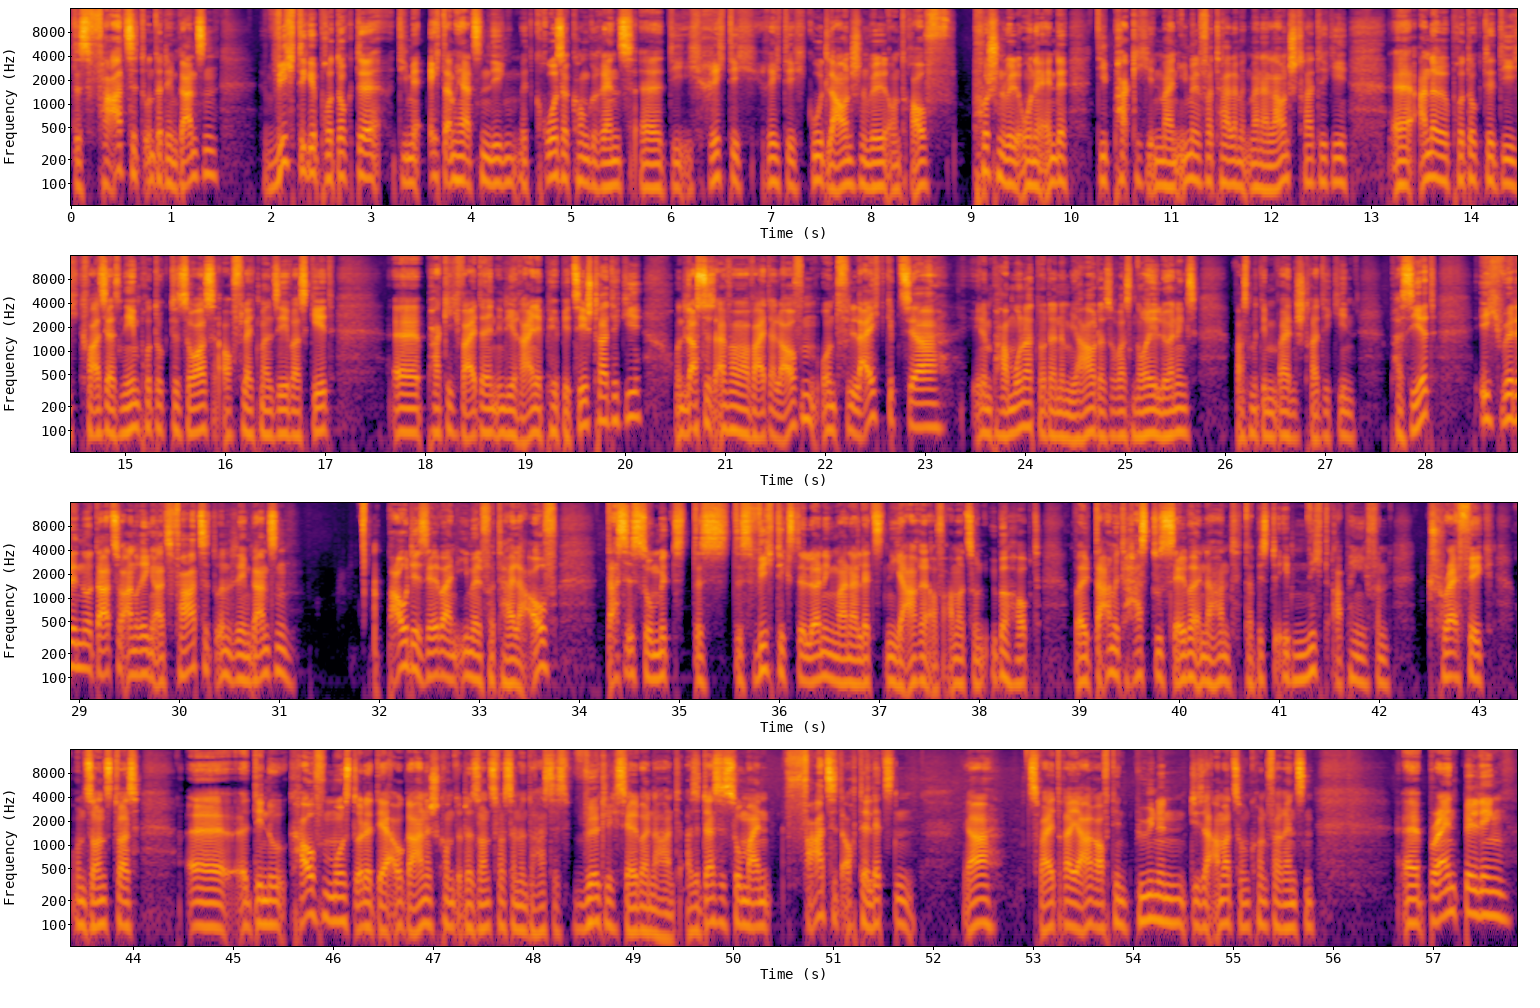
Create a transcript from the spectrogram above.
das Fazit unter dem Ganzen wichtige Produkte, die mir echt am Herzen liegen, mit großer Konkurrenz, äh, die ich richtig, richtig gut launchen will und drauf pushen will ohne Ende, die packe ich in meinen E-Mail-Verteiler mit meiner Launch-Strategie. Äh, andere Produkte, die ich quasi als Nebenprodukte source, auch vielleicht mal sehe, was geht, äh, packe ich weiterhin in die reine PPC-Strategie und lasse es einfach mal weiterlaufen. Und vielleicht gibt's ja in ein paar Monaten oder einem Jahr oder sowas neue Learnings, was mit den beiden Strategien passiert. Ich würde nur dazu anregen, als Fazit unter dem Ganzen, bau dir selber einen E-Mail-Verteiler auf. Das ist somit das, das wichtigste Learning meiner letzten Jahre auf Amazon überhaupt, weil damit hast du es selber in der Hand. Da bist du eben nicht abhängig von Traffic und sonst was, äh, den du kaufen musst oder der organisch kommt oder sonst was, sondern du hast es wirklich selber in der Hand. Also das ist so mein Fazit auch der letzten, ja, zwei, drei Jahre auf den Bühnen dieser Amazon-Konferenzen. Äh, Brandbuilding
